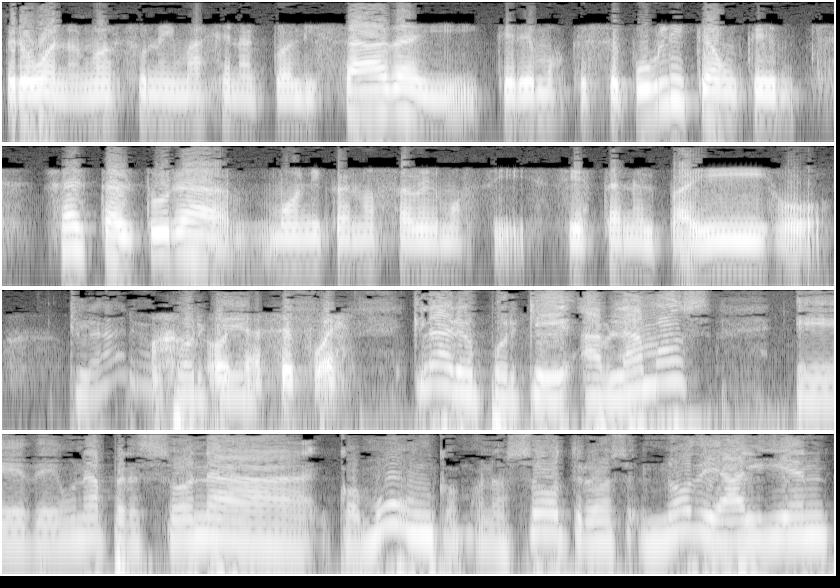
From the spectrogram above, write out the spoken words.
pero bueno, no es una imagen actualizada y queremos que se publique, aunque ya a esta altura, Mónica, no sabemos si, si está en el país o, Claro, o porque, ya se fue. claro, porque hablamos eh, de una persona común como nosotros, no de alguien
